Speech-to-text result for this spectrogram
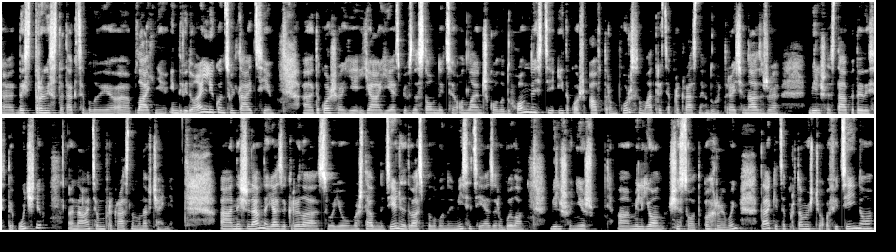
е, десь 300, так, це були е, платні індивідуальні консультації. Е, також я є співзасновницею онлайн-школи духовності і також автором курсу Матриця прекрасних душ. До речі, в нас вже більше 150 учнів на цьому прекрасному навчанні. Нещодавно я закрила свою масштабну ціль за 2,5 місяці. Я заробила більше ніж мільйон 600 гривень. Так, і це при тому, що офіційно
